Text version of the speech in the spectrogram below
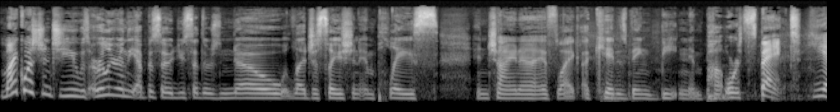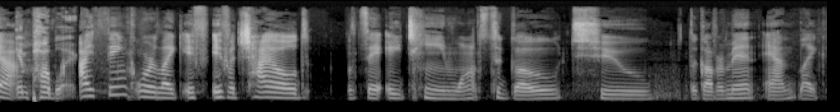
Mm-hmm. My question to you was earlier in the episode, you said there's no legislation in place in China if like a kid is being beaten in pub or spanked Yeah. in public. I think or like if if a child, let's say 18 wants to go to the government and like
